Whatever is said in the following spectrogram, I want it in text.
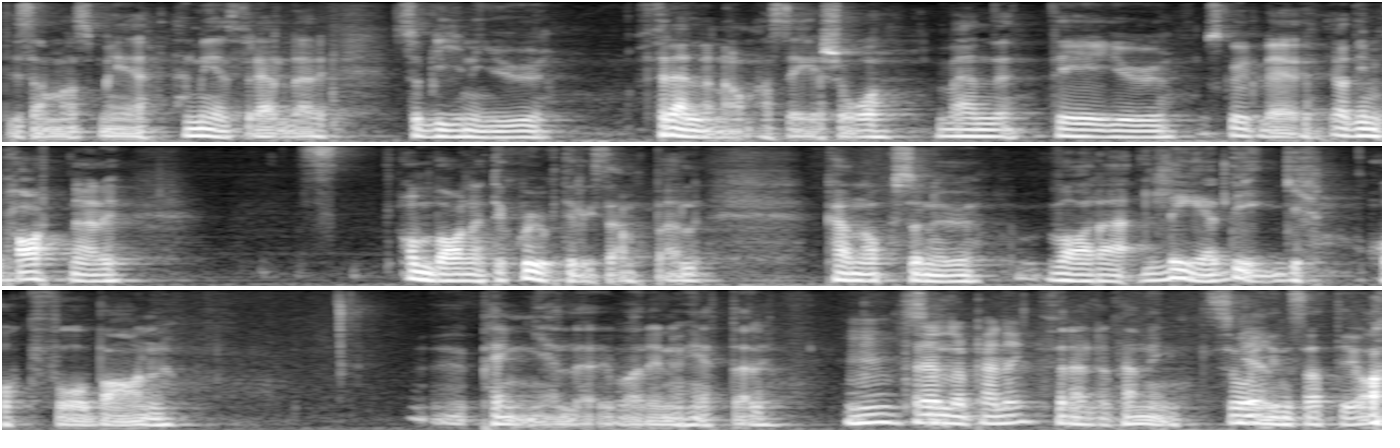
tillsammans med en medförälder så blir ni ju föräldrarna om man säger så. Men det är ju, skulle, ja din partner, om barnet är sjukt till exempel, kan också nu vara ledig och få barnpeng eh, eller vad det nu heter. Mm, föräldrapenning. Så, föräldrapenning. Så ja. insatte jag.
